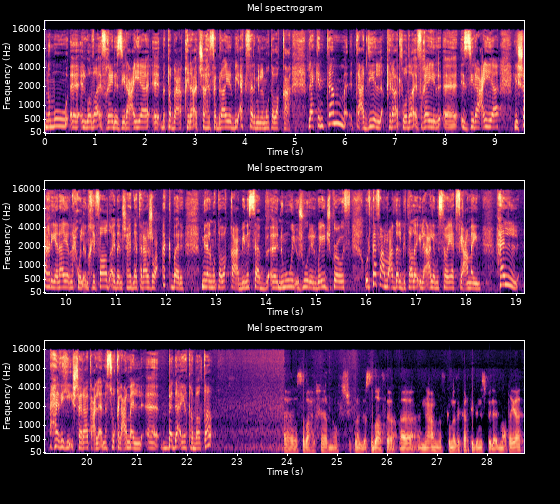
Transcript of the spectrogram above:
نمو الوظائف غير الزراعية بالطبع قراءة شهر فبراير بأكثر من المتوقع، لكن تم تعديل قراءة الوظائف غير الزراعية لشهر يناير نحو الانخفاض الانخفاض أيضا شهدنا تراجع أكبر من المتوقع بنسب نمو الأجور الويج جروث وارتفع معدل البطاله إلى أعلى مستويات في عامين. هل هذه إشارات على أن سوق العمل بدأ يتباطأ؟ صباح الخير نوف شكرا للاستضافة. نعم كما ذكرتي بالنسبة للمعطيات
